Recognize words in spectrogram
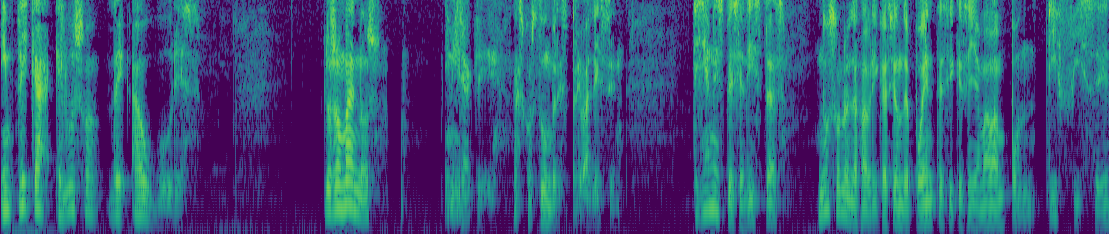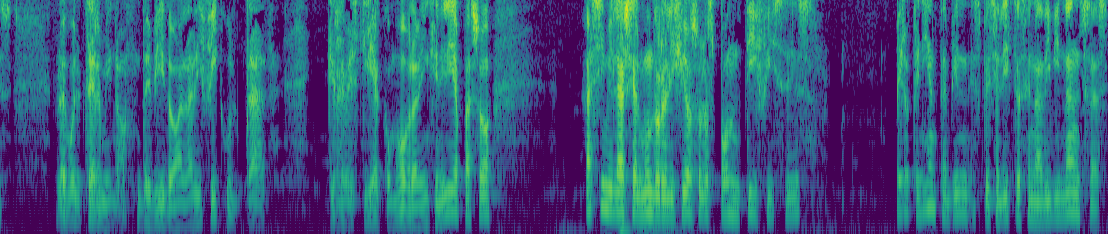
implica el uso de augures. Los romanos, y mira que las costumbres prevalecen, tenían especialistas no solo en la fabricación de puentes y que se llamaban pontífices, luego el término, debido a la dificultad que revestía como obra de ingeniería, pasó a asimilarse al mundo religioso los pontífices, pero tenían también especialistas en adivinanzas,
